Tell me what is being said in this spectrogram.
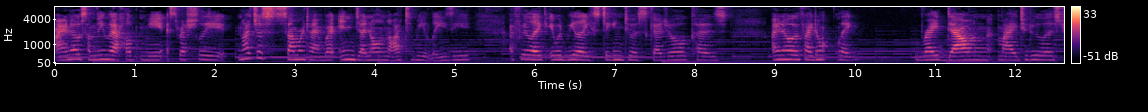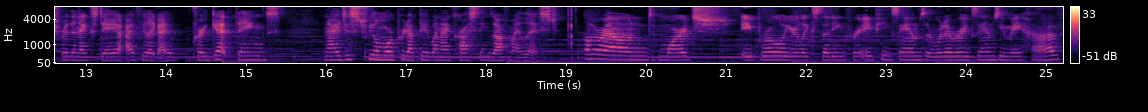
i know something that helped me especially not just summertime but in general not to be lazy. I feel like it would be like sticking to a schedule because i know if i don't like write down my to-do list for the next day i feel like i forget things and i just feel more productive when i cross things off my list come around march april you're like studying for ap exams or whatever exams you may have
